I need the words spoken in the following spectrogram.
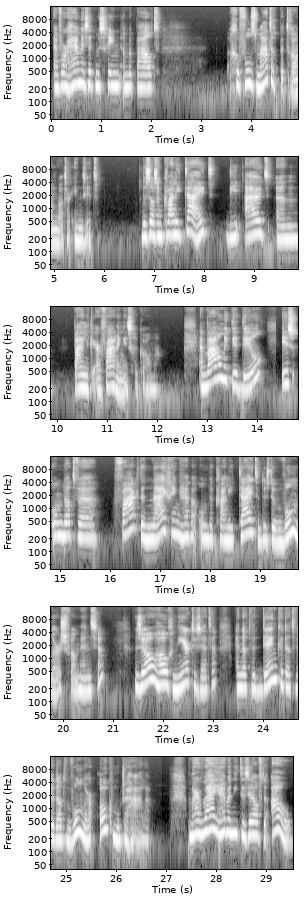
En voor hem is het misschien een bepaald gevoelsmatig patroon wat erin zit. Dus dat is een kwaliteit die uit een pijnlijke ervaring is gekomen. En waarom ik dit deel, is omdat we vaak de neiging hebben om de kwaliteiten, dus de wonders van mensen, zo hoog neer te zetten en dat we denken dat we dat wonder ook moeten halen. Maar wij hebben niet dezelfde ouw.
